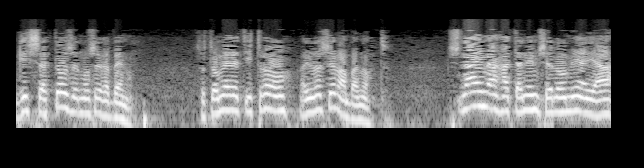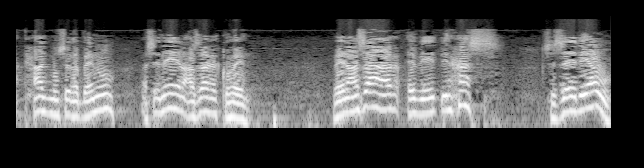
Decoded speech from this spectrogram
גיסתו של משה רבנו. זאת אומרת, יתרו, היו לו שבע בנות. שניים מהחתנים שלו, מי היה? אחד משה רבנו, השני אלעזר הכהן. ואלעזר הביא את פנחס, שזה אליהו.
